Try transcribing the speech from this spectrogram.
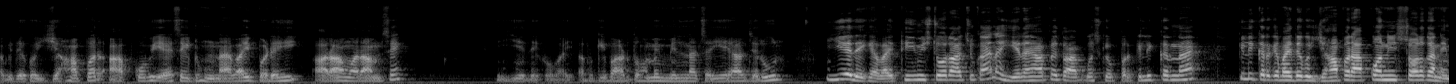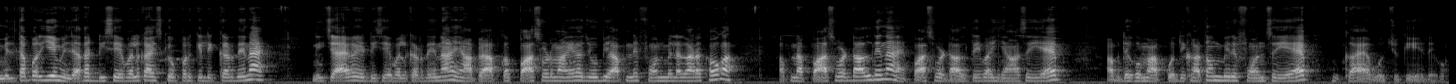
अभी देखो यहाँ पर आपको भी ऐसे ही ढूंढना है भाई, बड़े ही आराम आराम से। ये देखो भाई, अब की बार तो हमें मिलना चाहिए यार, ज़रूर। ये देखिए भाई थीम स्टोर आ चुका है ना, ये रहा यहाँ पे तो आपको इसके ऊपर क्लिक करना है। क्लिक करके भाई देखो, यहाँ पर आपको अनइंस्टॉल का नहीं मिलता, पर ये मिल जाता डिसेबल का, इसके ऊपर क्लिक कर देना है। नीचे आएगा, ये डिसेबल कर देना है। यहाँ पे आपका पासवर्ड मांगेगा, जो भी आपने फ़ोन में लगा रखा होगा, अपना पासवर्ड डाल देना है। पासवर्ड डालते ही भाई यहाँ से ये ऐप अब देखो मैं आपको दिखाता हूँ, मेरे फ़ोन से ये ऐप गायब हो चुकी है, देखो।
